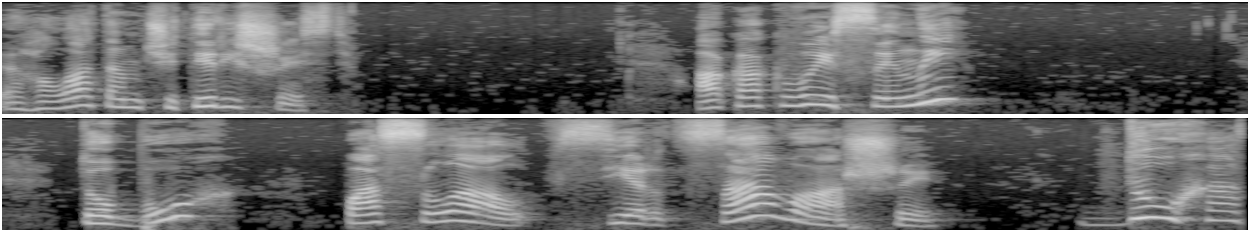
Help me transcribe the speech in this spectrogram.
э, Галатам 4,6. А как вы сыны, то Бог послал в сердца ваши Духа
